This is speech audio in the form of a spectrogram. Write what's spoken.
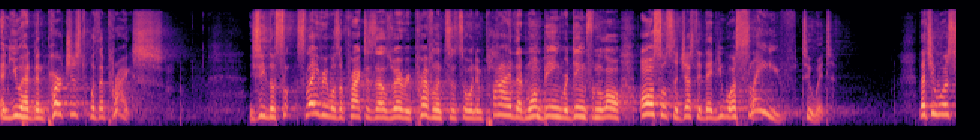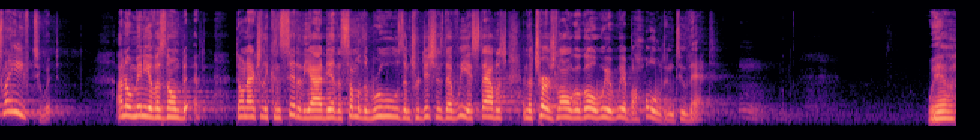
and you had been purchased with a price. You see, the sl- slavery was a practice that was very prevalent, so it implied that one being redeemed from the law also suggested that you were a slave to it. That you were a slave to it. I know many of us don't don't actually consider the idea that some of the rules and traditions that we established in the church long ago, we're, we're beholden to that. Well,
